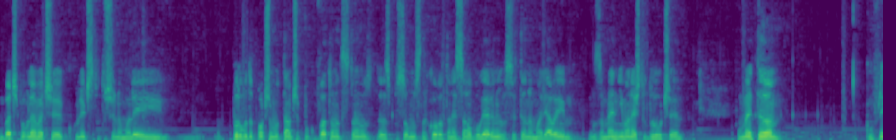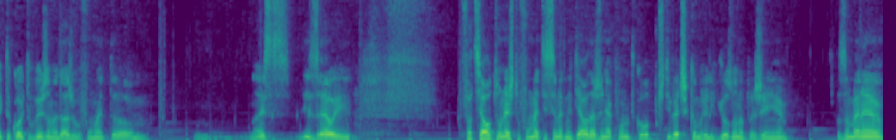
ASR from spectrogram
Обаче проблема е, че количеството ще намалее и първо да почнем от там, че покупателната стойност, а, способност на хората, не само в България, но и в света намалява и за мен има нещо друго, че в момента конфликта, който виждаме даже в момента нали, с Израел и това цялото нещо в момента се нагнетява даже някакво на такова почти вече към религиозно напрежение. За мен е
